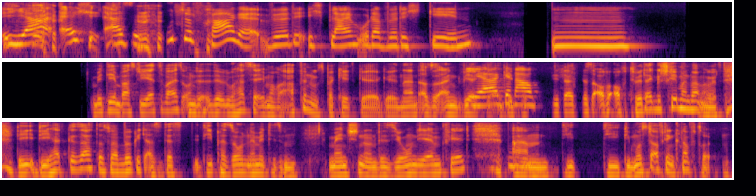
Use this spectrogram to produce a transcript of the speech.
ja, ja, echt. Also, gute Frage. Würde ich bleiben oder würde ich gehen? Mm. Mit dem, was du jetzt weißt, und äh, du hast ja eben auch Abfindungspaket ge genannt, also ein wir, Ja, genau. Die, die, das auf, auf Twitter geschrieben hat, die, die hat gesagt, das war wirklich, also das, die Person ne, mit diesem Menschen und Vision, die er empfiehlt, mhm. ähm, die, die, die musste auf den Knopf drücken.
